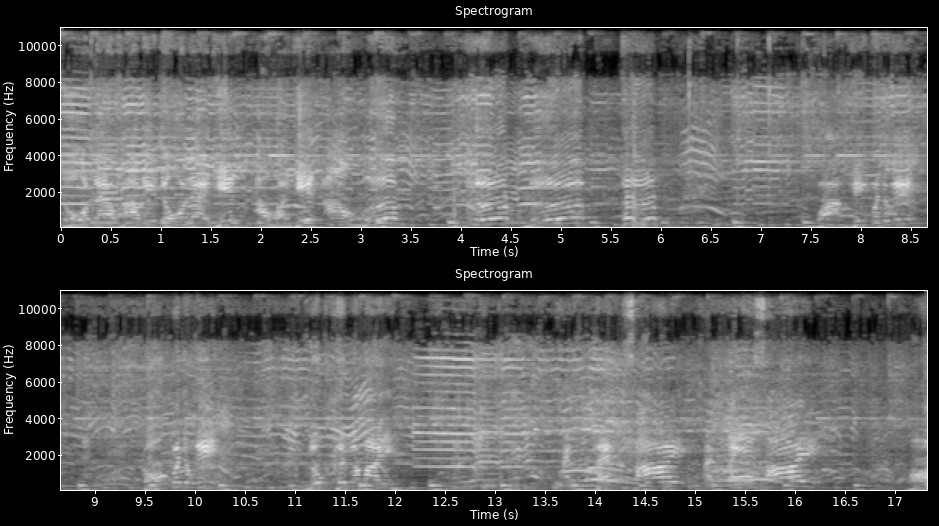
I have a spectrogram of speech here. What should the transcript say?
โดนแล้วคราวนี้โดนแล้วไอ้ทิศเอาไอ้ทิศเอาฮึบฮึบฮึบฮึบวางทิ้งไว้ตรงนี้กองไว้ตรงนี้ ลุกขึ้นมาใหม่ แทงซ้ายตีซ้ายพอ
